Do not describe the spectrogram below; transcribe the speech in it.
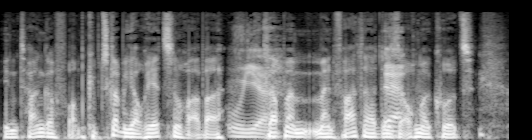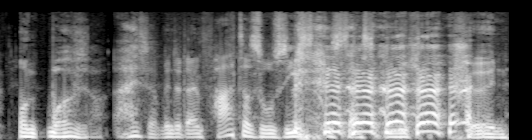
in Tanga-Form. Gibt's glaube ich auch jetzt noch, aber Oh ja. ich glaube, mein, mein Vater hatte das Ja. auch mal kurz. Und boah, also, wenn du deinen Vater so siehst, ist das nicht schön.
